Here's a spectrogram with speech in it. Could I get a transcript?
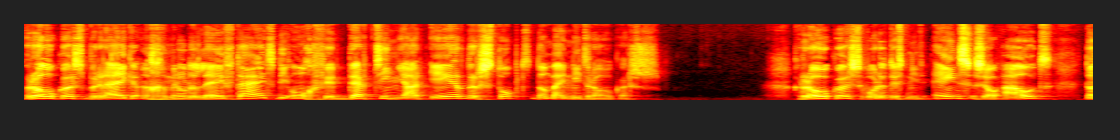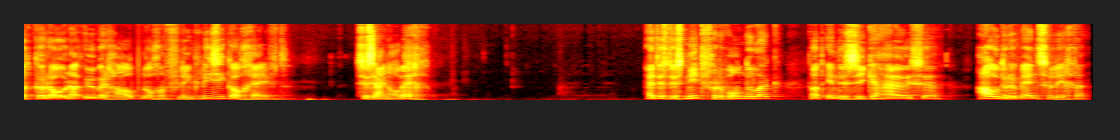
Rokers bereiken een gemiddelde leeftijd die ongeveer 13 jaar eerder stopt dan bij niet-rokers. Rokers worden dus niet eens zo oud dat corona überhaupt nog een flink risico geeft. Ze zijn al weg. Het is dus niet verwonderlijk dat in de ziekenhuizen oudere mensen liggen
